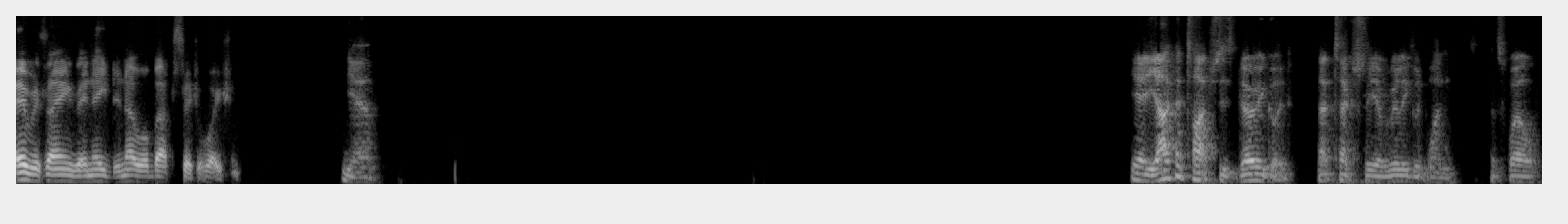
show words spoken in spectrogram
everything they need to know about the situation. Yeah. Yeah, the archetypes is very good. That's actually a really good one as well.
